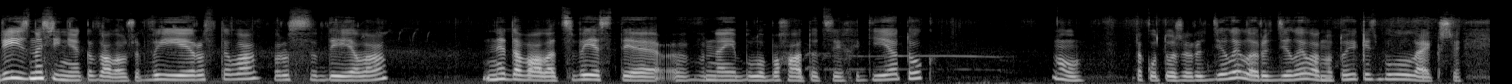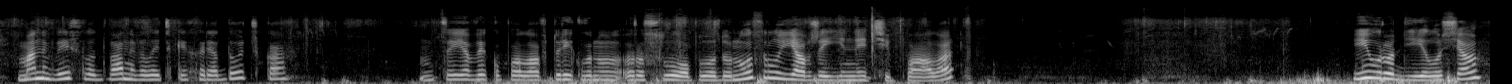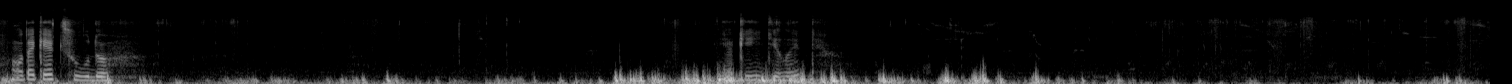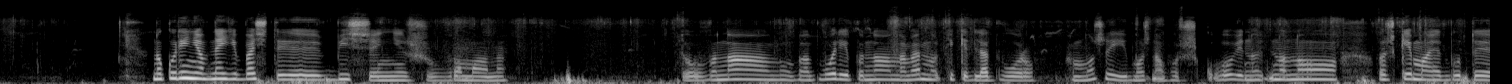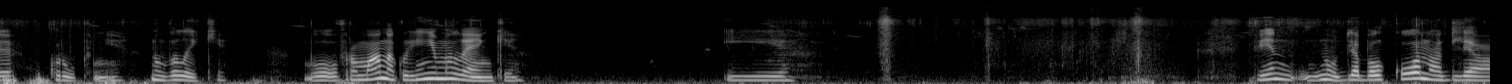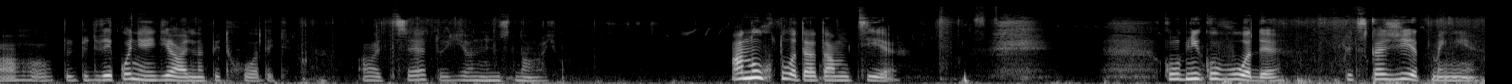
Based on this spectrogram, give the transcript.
Я з насіння, я казала вже, виростила, розсадила, не давала цвисти, в неї було багато цих діток. Ну, таку теж розділила, розділила, але то якесь було легше. У мене вийшло два невеличких рядочка. Ну, Це я викопала, вторік воно росло, плодоносило, я вже її не чіпала. І уродилося отаке чудо. Як її ділити? Ну, коріння в неї, бачите, більше, ніж в Романа. То вона ну, на дворі, вона, напевно, тільки для двору. А може і можна в горшкові. Ну, ну, ну горшки мають бути крупні, ну, великі. Бо в Романа коріння маленькі. І він ну, для балкона, для підвіконня ідеально підходить. А це то я не знаю. А ну хто то там ті? Клубніководи. Підскажіть мені.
